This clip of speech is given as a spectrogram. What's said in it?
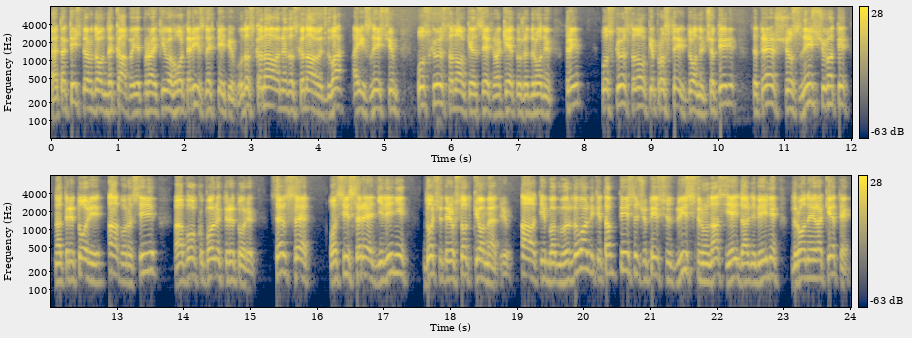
Е, Тактичний аеродром ДКБ, про які ви говорите різних типів. Удосконало, недосконало два, а їх знищуємо. Пускові установки цих ракет, уже дронів три. Пускові установки простих дронів чотири. Це треба що знищувати на території або Росії, або окупованих територіях. Це все оці середні лінії до 400 кілометрів. А ті бомбардувальники там 1000-1200, у нас є й дальнобійні дрони і ракети.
